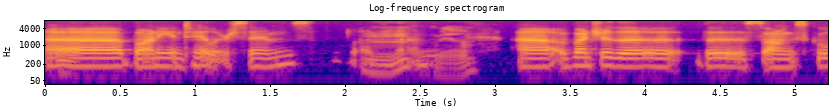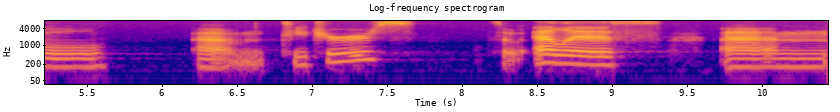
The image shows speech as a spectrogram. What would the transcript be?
uh, Bonnie and Taylor Sims, love Mhm, them. Yeah. uh, a bunch of the the song school um, teachers. So Ellis, um,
